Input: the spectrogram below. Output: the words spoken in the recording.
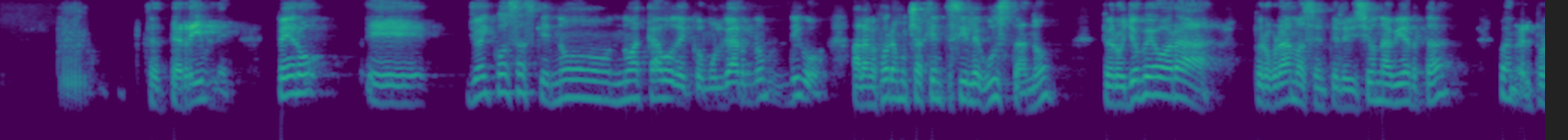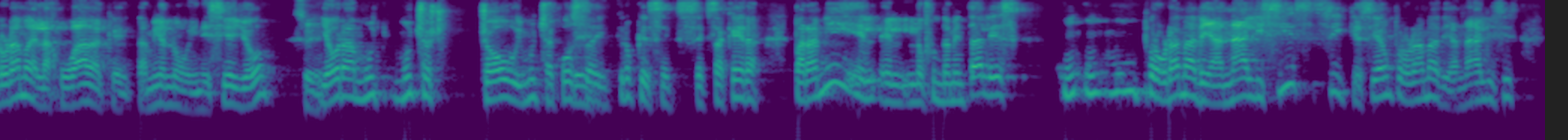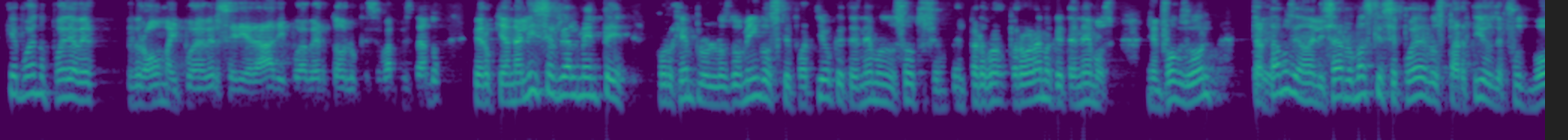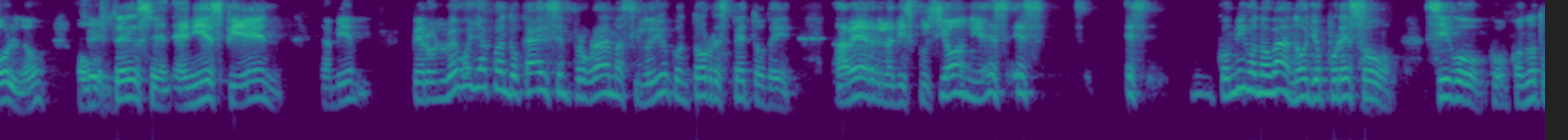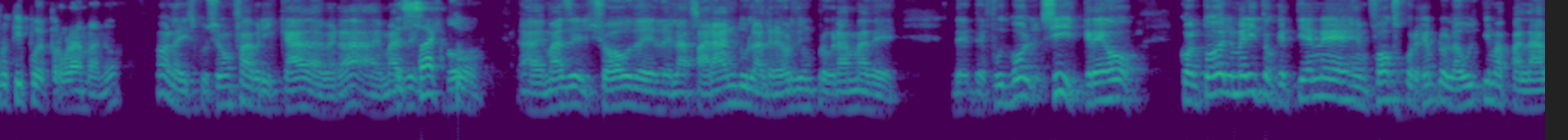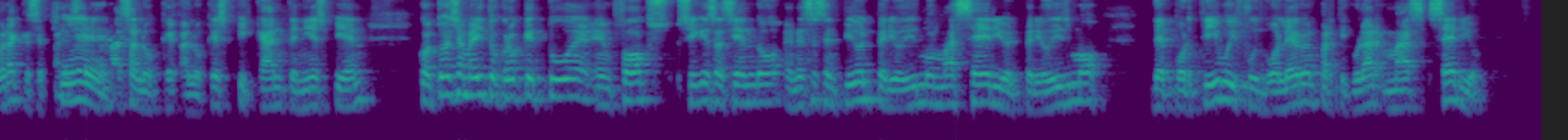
terrible, pero eh, yo hay cosas que no, no acabo de comulgar, ¿no? Digo, a lo mejor a mucha gente sí le gusta, ¿no? Pero yo veo ahora programas en televisión abierta, bueno, el programa de la jugada que también lo inicié yo, y ahora mucho show y mucha cosa, y creo que se, exagera. Para mí lo fundamental es un, programa de análisis, sí, que sea un programa de análisis, que bueno, puede haber broma y puede haber seriedad y puede haber todo lo que se va prestando, pero que analice realmente, por ejemplo, los domingos que el partido que tenemos nosotros, el programa que tenemos en Foxball, tratamos de analizar lo más que se puede los partidos de fútbol, ¿no? O ustedes en, en, ESPN también. Pero luego ya cuando caes en programas, y lo digo con todo respeto, de, a ver, la discusión, y es, es, es conmigo no va, ¿no? Yo por eso sigo con, otro tipo de programa, ¿no? No, la discusión fabricada, ¿verdad? Además Exacto. Del además del show, de, la farándula alrededor de un programa de, fútbol. Sí, creo, con todo el mérito que tiene en Fox, por ejemplo, la última palabra, que se parece más a lo que, a lo que es picante ni es bien, con todo ese mérito, creo que tú en Fox sigues haciendo, en ese sentido, el periodismo más serio, el periodismo deportivo y futbolero en particular más serio.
